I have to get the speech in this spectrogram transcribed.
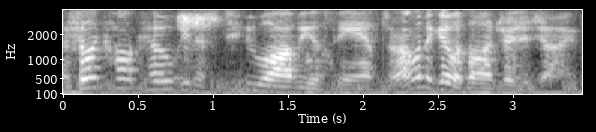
I feel like Hulk Hogan is too obvious the answer. I'm going to go with Andre the Giant.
